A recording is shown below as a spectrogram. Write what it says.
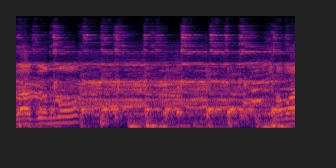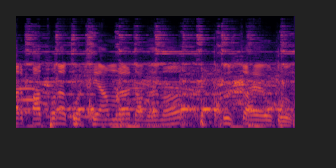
দাদার জন্য সবার প্রার্থনা করছি আমরা দাদা যেন সুস্থ হয়ে উঠুক।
